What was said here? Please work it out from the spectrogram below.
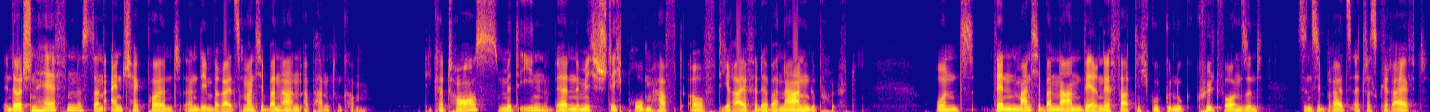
In deutschen Häfen ist dann ein Checkpoint, an dem bereits manche Bananen abhanden kommen. Die Kartons mit ihnen werden nämlich stichprobenhaft auf die Reife der Bananen geprüft. Und wenn manche Bananen während der Fahrt nicht gut genug gekühlt worden sind, sind sie bereits etwas gereift,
